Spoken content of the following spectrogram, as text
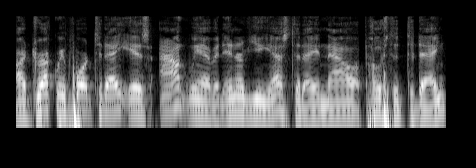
Our direct report today is out. We have an interview yesterday, now posted today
